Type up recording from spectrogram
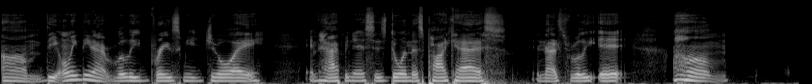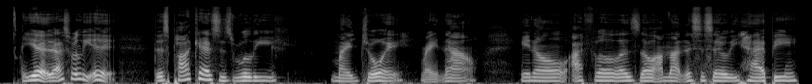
Um the only thing that really brings me joy and happiness is doing this podcast and that's really it. Um yeah, that's really it. This podcast is really my joy right now. You know, I feel as though I'm not necessarily happy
